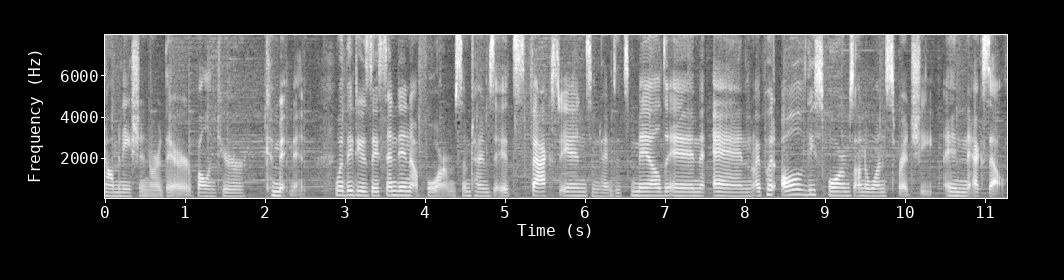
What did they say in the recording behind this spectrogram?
nomination or their volunteer commitment. What they do is they send in a form. Sometimes it's faxed in, sometimes it's mailed in, and I put all of these forms onto one spreadsheet in Excel.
